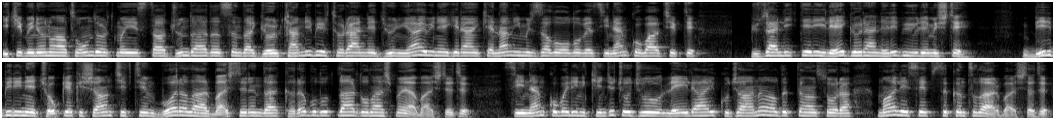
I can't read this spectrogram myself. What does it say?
2016-14 Mayıs'ta Cunda Adası'nda görkemli bir törenle dünya evine giren Kenan İmirzalıoğlu ve Sinem Kobal çifti güzellikleriyle görenleri büyülemişti. Birbirine çok yakışan çiftin bu aralar başlarında kara bulutlar dolaşmaya başladı. Sinem Kobal'in ikinci çocuğu Leyla'yı kucağına aldıktan sonra maalesef sıkıntılar başladı.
